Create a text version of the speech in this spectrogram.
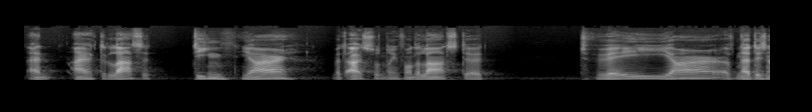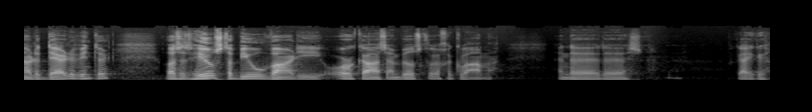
en eigenlijk de laatste tien jaar, met uitzondering van de laatste twee jaar, of nou, het is nou de derde winter, was het heel stabiel waar die orka's en bultruggen kwamen. En de, de kijken,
